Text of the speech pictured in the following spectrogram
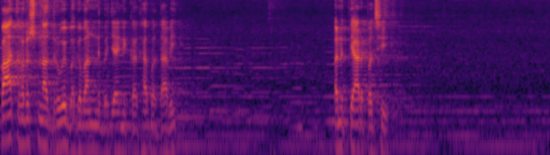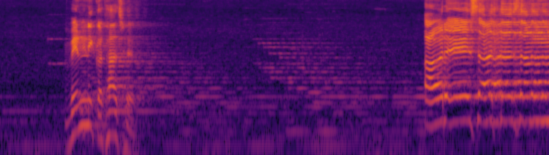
પાંચ વર્ષના ધ્રુવે ભગવાનને ભજાઈની કથા બતાવી અને ત્યાર પછી વેનની કથા છે. અરે સતસંગ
